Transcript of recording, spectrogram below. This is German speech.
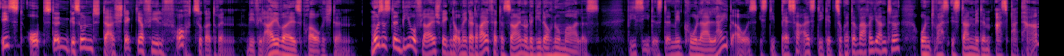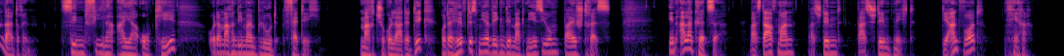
Ist Obst denn gesund? Da steckt ja viel Fruchtzucker drin. Wie viel Eiweiß brauche ich denn? Muss es denn Biofleisch wegen der Omega-3-Fette sein oder geht auch normales? Wie sieht es denn mit Cola Light aus? Ist die besser als die gezuckerte Variante? Und was ist dann mit dem Aspartam da drin? Sind viele Eier okay oder machen die mein Blut fettig? Macht Schokolade dick oder hilft es mir wegen dem Magnesium bei Stress? In aller Kürze, was darf man, was stimmt, was stimmt nicht? Die Antwort? Ja,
